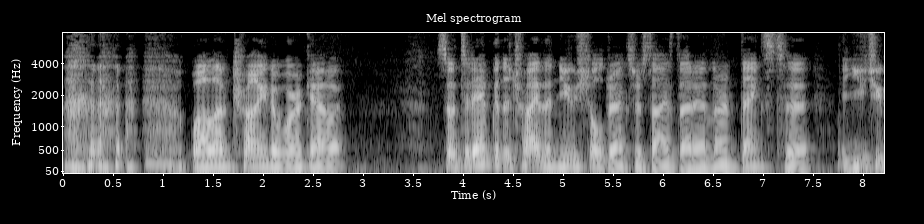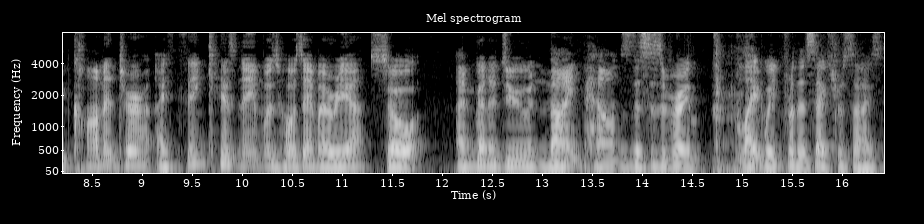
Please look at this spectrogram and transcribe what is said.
while I'm trying to work out. So today I'm going to try the new shoulder exercise that I learned thanks to a YouTube commenter. I think his name was Jose Maria. So I'm going to do 9 pounds. This is a very lightweight for this exercise.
